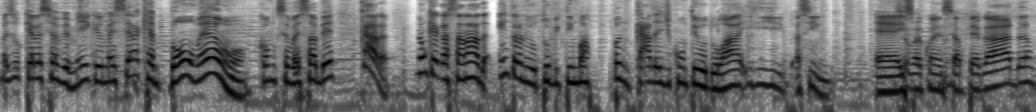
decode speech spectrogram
mas eu quero esse AV mas será que é bom mesmo? Como que você vai saber? Cara, não quer gastar nada? Entra no YouTube que tem uma pancada de conteúdo lá e, assim, é, Você vai conhecer a pegada.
